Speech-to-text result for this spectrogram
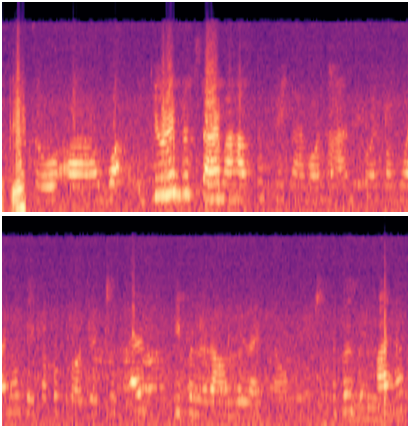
Okay. So uh, during this time, I have some free time on hand, so I thought, why not take up a project to help people around me right now? Because I have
